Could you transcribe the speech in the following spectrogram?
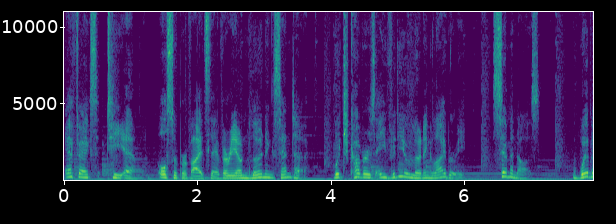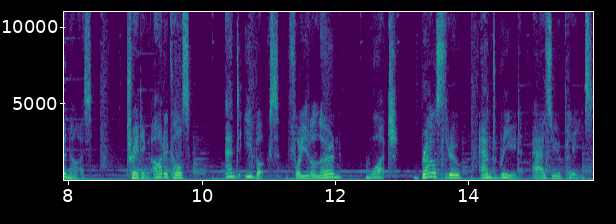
FXTM also provides their very own learning center, which covers a video learning library, seminars, webinars, trading articles, and ebooks for you to learn, watch, browse through, and read as you please.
